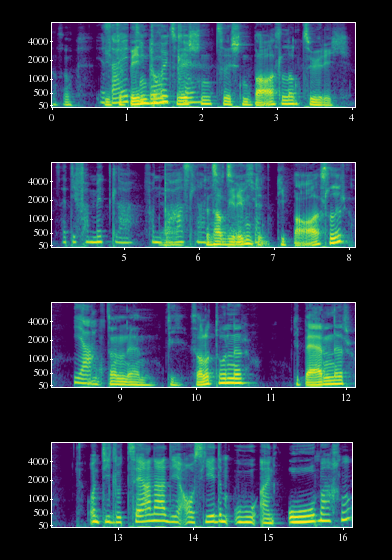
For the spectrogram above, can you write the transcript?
Also Ihr die die Verbindung Brücke. zwischen, zwischen Basel und Zürich. Ihr seid die Vermittler von Baslern Dann zu haben wir eben die, die Basler, Ja. und dann ähm, die Solothurner, die Berner. Und die Luzerner, die aus jedem U ein O machen.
